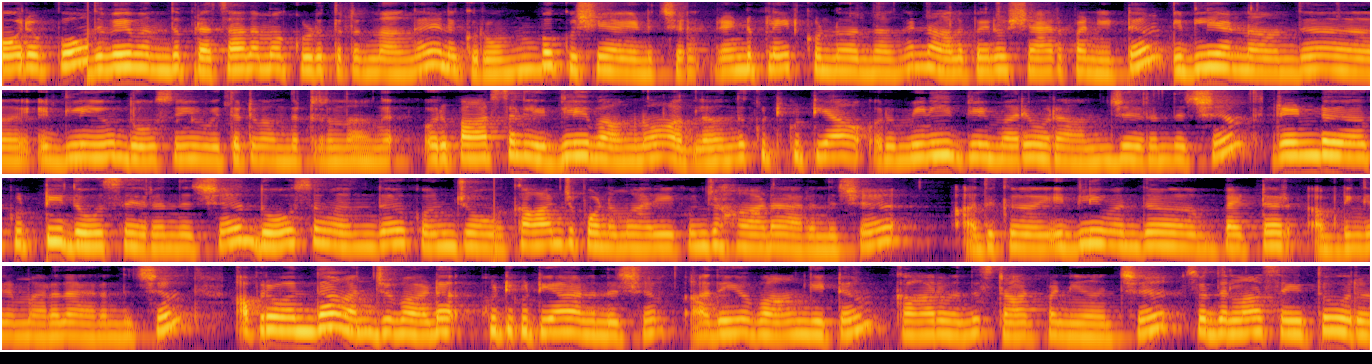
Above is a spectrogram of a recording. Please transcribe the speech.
போகிறப்போ அதுவே வந்து பிரசாதமாக கொடுத்துட்டு இருந்தாங்க. எனக்கு ரொம்ப குஷி ஆயிடுச்சு. ரெண்டு பிளேட் கொண்டு வந்தாங்க. நாலு பேரும் ஷேர் பண்ணிட்டு இட்லி அண்ணா வந்து இட்லியும் தோசையும் வித்துட்டு வந்துட்டு இருந்தாங்க. ஒரு பார்சல் இட்லி வாங்கினோம். அதில் வந்து குட்டி குட்டியாக ஒரு மினி இட்லி மாதிரி ஒரு அஞ்சு இருந்துச்சு. ரெண்டு குட்டி தோசை இருந்துச்சு. தோசை வந்து கொஞ்சம் காஞ்சு போன மாதிரி கொஞ்சம் ஹார்டாக இருந்துச்சு. அதுக்கு இட்லி வந்து பெட்டர் அப்படிங்கிற மாதிரி தான் இருந்துச்சு. அப்புறம் வந்து அஞ்சு வடை குட்டி குட்டியாக இருந்துச்சு. அதையும் வாங்கிட்டு கார் வந்து ஸ்டார்ட் பண்ணியாச்சு. ஸோ இதெல்லாம் சேர்த்து ஒரு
